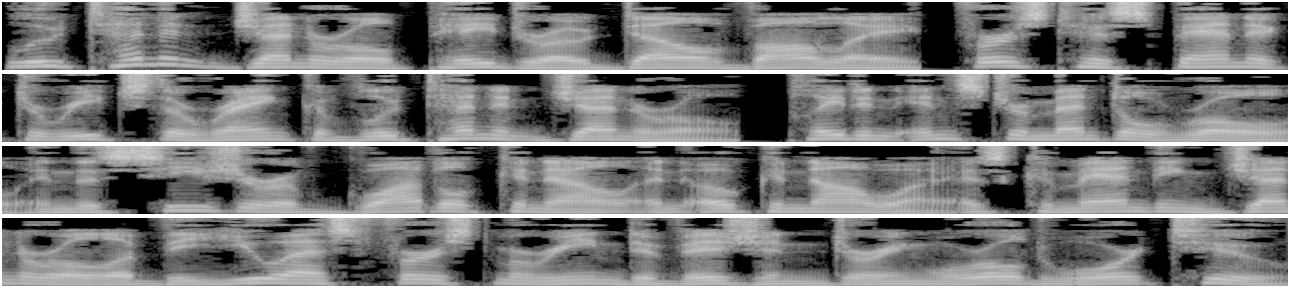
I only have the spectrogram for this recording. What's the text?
Lieutenant General Pedro del Valle, first Hispanic to reach the rank of lieutenant general, played an instrumental role in the seizure of Guadalcanal and Okinawa as commanding general of the U.S. 1st Marine Division during World War II.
